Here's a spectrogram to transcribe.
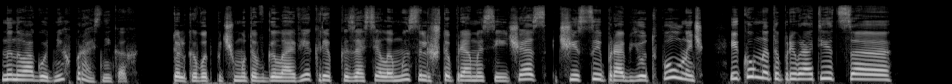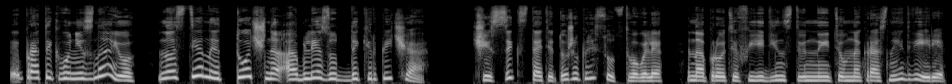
на новогодних праздниках. Только вот почему-то в голове крепко засела мысль, что прямо сейчас часы пробьют полночь, и комната превратится... Э, про тыкву не знаю, но стены точно облезут до кирпича. Часы, кстати, тоже присутствовали, напротив единственные темно-красные двери.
